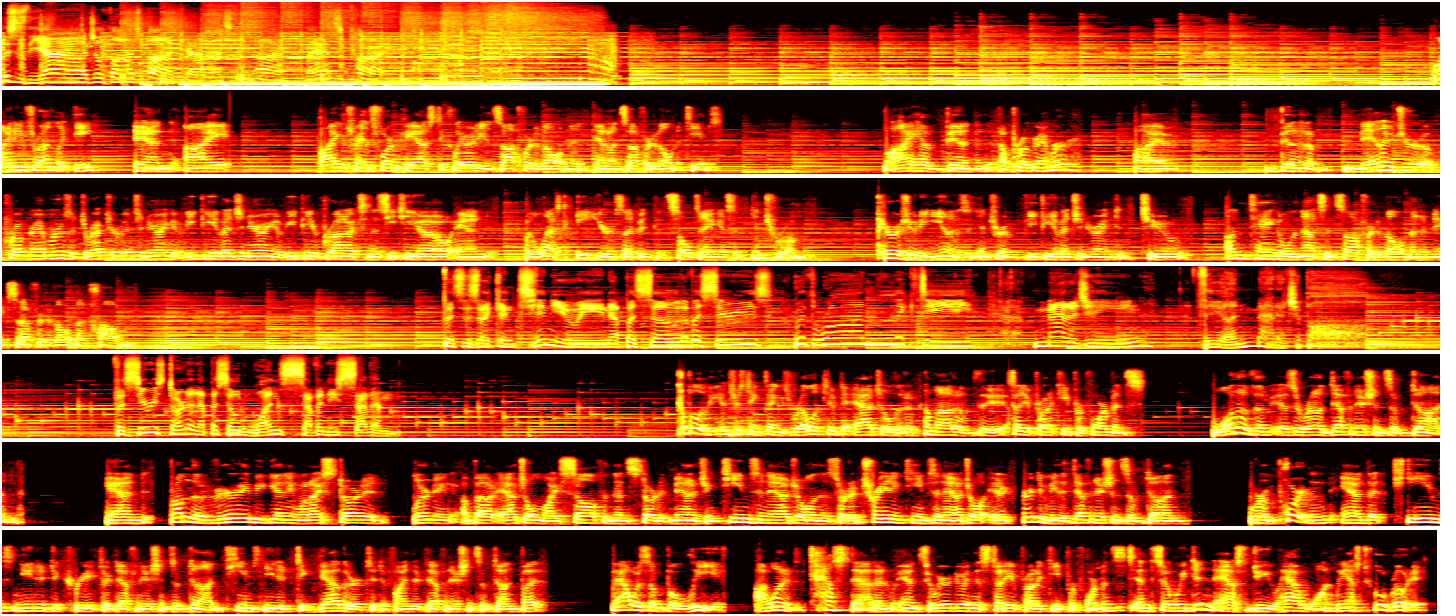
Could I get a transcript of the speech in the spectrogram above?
This is the Agile Thoughts Podcast, and I'm Lance Kind. My name's Ron Lichty, and I I transform chaos to clarity in software development and on software development teams. I have been a programmer. I've been a manager of programmers, a director of engineering, a VP of engineering, a VP of products, and a CTO. And for the last eight years, I've been consulting as an interim, parachuting in as an interim VP of engineering to, to untangle the nuts in software development and make software development hum. This is a continuing episode of a series with Ron Lichty, managing the unmanageable. The series started episode 177. A couple of the interesting things relative to Agile that have come out of the study of product key performance. One of them is around definitions of done. And from the very beginning, when I started learning about Agile myself and then started managing teams in Agile and then started training teams in Agile, it occurred to me that definitions of done were important and that teams needed to create their definitions of done. Teams needed together to define their definitions of done. But that was a belief. I wanted to test that. And, and so we were doing this study of product team performance. And so we didn't ask, do you have one? We asked who wrote it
